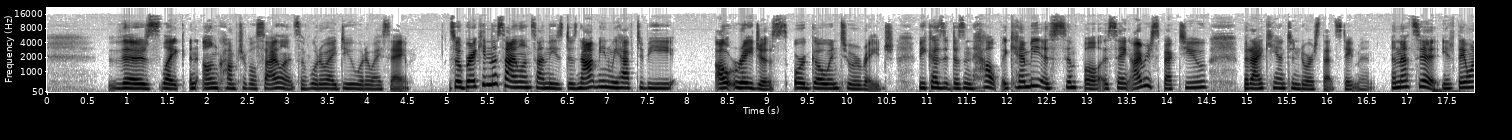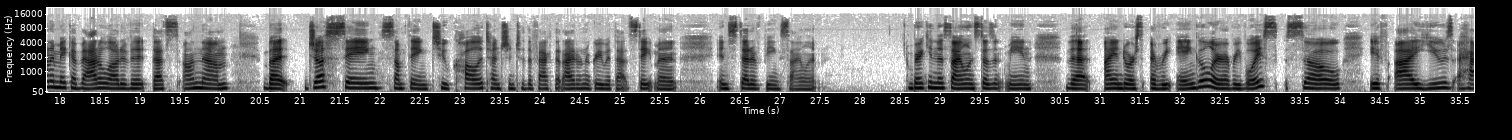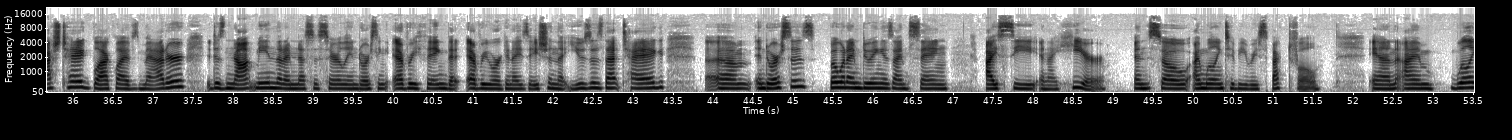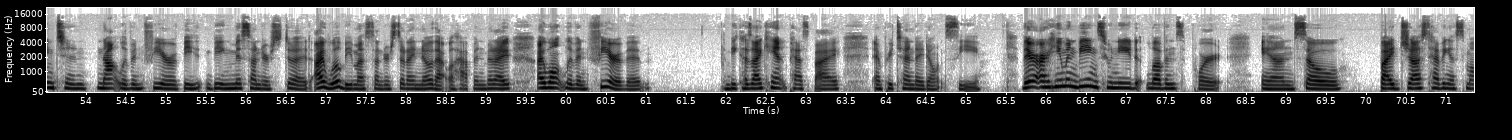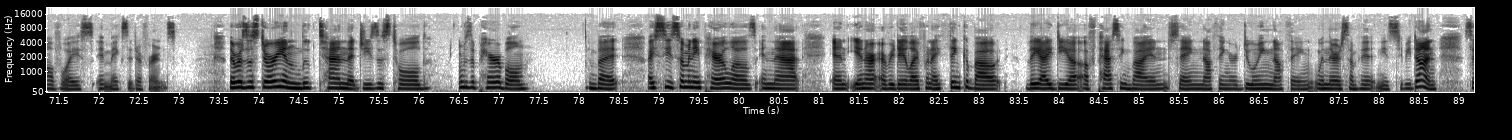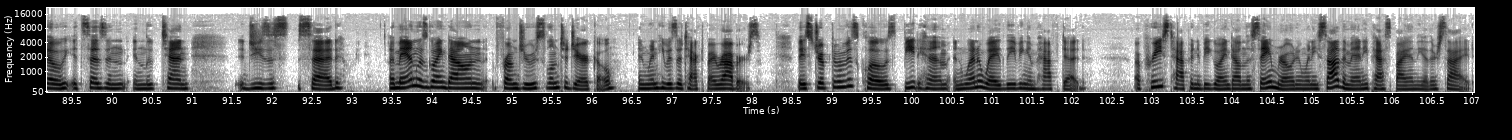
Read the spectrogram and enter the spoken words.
there's like an uncomfortable silence of what do I do? What do I say? So breaking the silence on these does not mean we have to be outrageous or go into a rage because it doesn't help. It can be as simple as saying, I respect you, but I can't endorse that statement. And that's it. If they want to make a battle out of it, that's on them. But just saying something to call attention to the fact that I don't agree with that statement instead of being silent. Breaking the silence doesn't mean that I endorse every angle or every voice. So if I use a hashtag Black Lives Matter, it does not mean that I'm necessarily endorsing everything that every organization that uses that tag um, endorses. But what I'm doing is I'm saying, I see and I hear. And so I'm willing to be respectful. And I'm willing to not live in fear of be, being misunderstood. I will be misunderstood. I know that will happen, but I, I won't live in fear of it because I can't pass by and pretend I don't see. There are human beings who need love and support. And so by just having a small voice, it makes a difference. There was a story in Luke 10 that Jesus told. It was a parable but I see so many parallels in that and in our everyday life when I think about the idea of passing by and saying nothing or doing nothing when there is something that needs to be done. So it says in, in Luke 10, Jesus said, A man was going down from Jerusalem to Jericho, and when he was attacked by robbers, they stripped him of his clothes, beat him, and went away, leaving him half dead. A priest happened to be going down the same road, and when he saw the man, he passed by on the other side.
